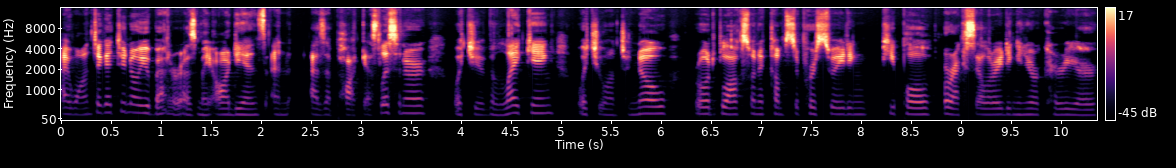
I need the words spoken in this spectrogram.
I want to get to know you better as my audience and as a podcast listener, what you've been liking, what you want to know, roadblocks when it comes to persuading people or accelerating in your career,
